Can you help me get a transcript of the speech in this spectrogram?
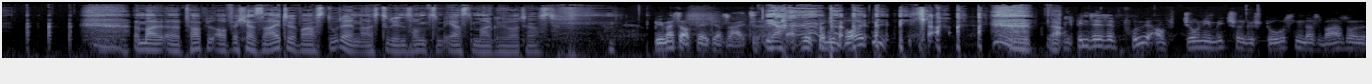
Mal, äh, Purple, auf welcher Seite warst du denn, als du den Song zum ersten Mal gehört hast? Wie meinst du auf welcher Seite? Ja. Also von den Wolken? ja. Ja. Ich bin sehr, sehr früh auf Joni Mitchell gestoßen. Das war so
